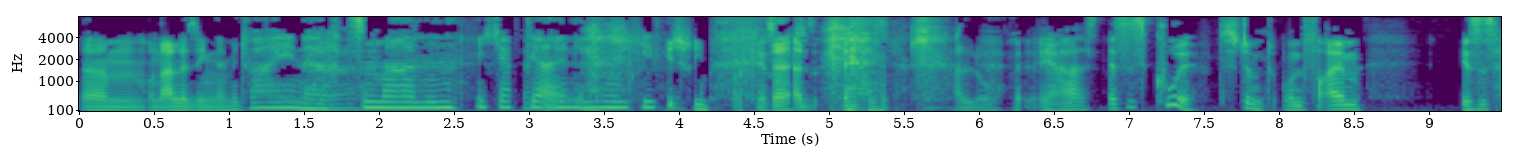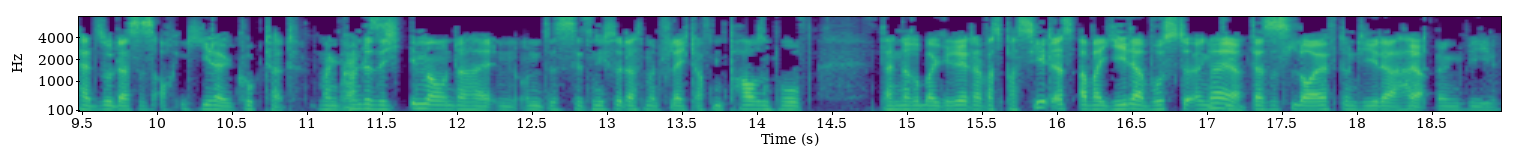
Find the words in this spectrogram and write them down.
Ähm, und alle singen damit Weihnachtsmann, ich hab dir einen langen Brief geschrieben. Okay, Ne, also, hallo? Ja, es- es ist cool, das stimmt. Und vor allem ist es halt so, dass es auch jeder geguckt hat. Man Ja. konnte sich immer unterhalten und es ist jetzt nicht so, dass man vielleicht auf dem Pausenhof dann darüber geredet hat, was passiert ist, aber jeder wusste irgendwie, Ja, ja. dass es läuft und jeder hat irgendwie,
